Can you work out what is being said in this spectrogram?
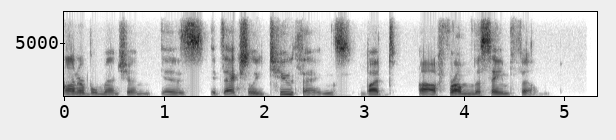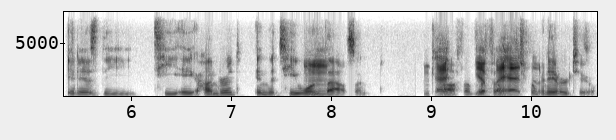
honorable mention is it's actually two things, but uh, from the same film. It is the T800 and the T1000 Okay. uh, from yep, the film Terminator 2.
